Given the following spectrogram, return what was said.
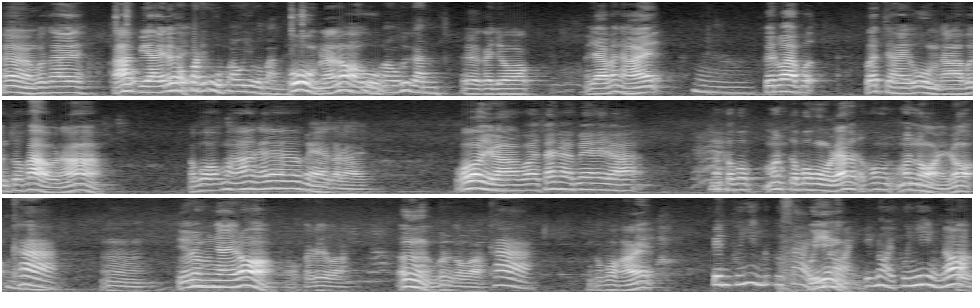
เออบ่ใส่ตาเปียเด้อเขาก็ได้อุ้มเอาอยู่บ่บัดนี้อุ้มน่ะเนาะอุ้อุ้มมเอาคือกันเออก็หยอกอย่ามันหายอืมคิดว่าเพิ่นเพิ่นสิให้อุ้มถ้าเพิ่นโซข้าวนะก็บอกมาหาแท้แม่ก็ได้โอ้ยล่ะว่าใส่ได้แม่ล่ะ มันก็บ่มันก็บ่ฮู้แล้วคงมันน้อยเนาะค่ะอืมอยู่นั้นมันใหญ่เนาะเขาก็เลยว่า เออเพิ่นก็ว่าค่ะ มันก็บ่หาย เป็นผู้หญิงหรือผู้ชายผู้เด็หญิกงหน่อยเด็กหน่อยผู้หญิงเอเนาะอ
